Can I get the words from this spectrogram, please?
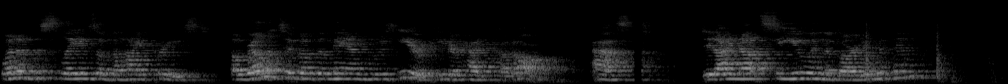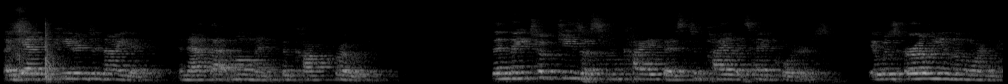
One of the slaves of the high priest, a relative of the man whose ear Peter had cut off, asked, Did I not see you in the garden with him? Again Peter denied it, and at that moment the cock crowed. Then they took Jesus from Caiaphas to Pilate's headquarters. It was early in the morning.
